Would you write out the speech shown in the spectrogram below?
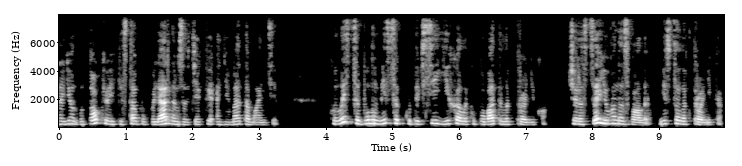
район у Токіо, який став популярним завдяки аніме та манзі. Колись це було місце, куди всі їхали купувати електроніку. Через це його назвали місто електроніки.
